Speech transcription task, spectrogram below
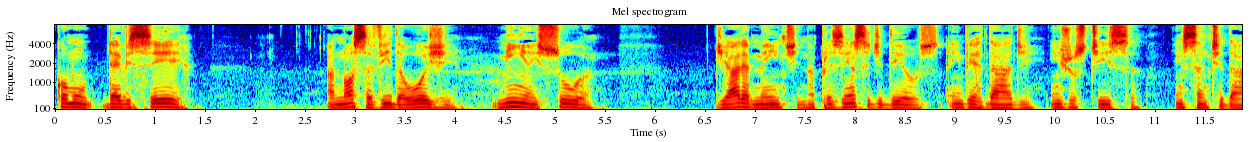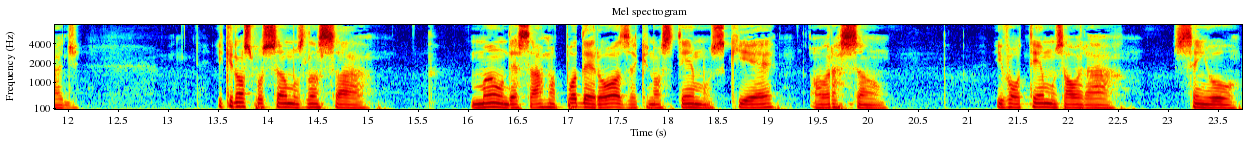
como deve ser a nossa vida hoje, minha e sua diariamente na presença de Deus, em verdade, em justiça, em santidade. E que nós possamos lançar mão dessa arma poderosa que nós temos, que é a oração. E voltemos a orar: Senhor,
